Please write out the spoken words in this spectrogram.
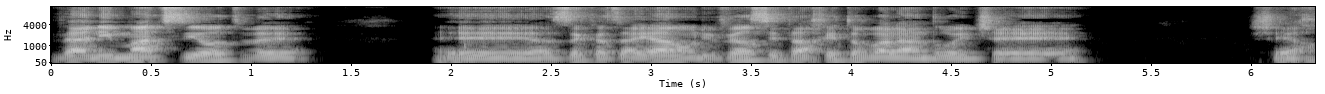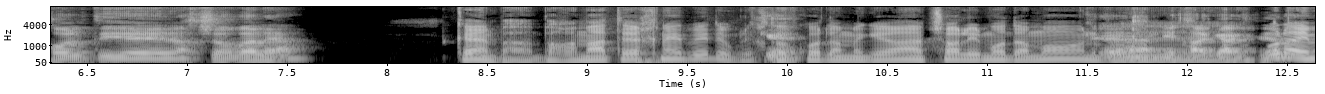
ואנימציות ו... אז זה כזה היה האוניברסיטה הכי טובה לאנדרואיד ש... שיכולתי אה, לחשוב עליה. כן, ברמה הטכנית בדיוק, לכתוב כן. קוד למגירה אפשר ללמוד המון. כן, ו... אני חגגתי. אולי אם,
